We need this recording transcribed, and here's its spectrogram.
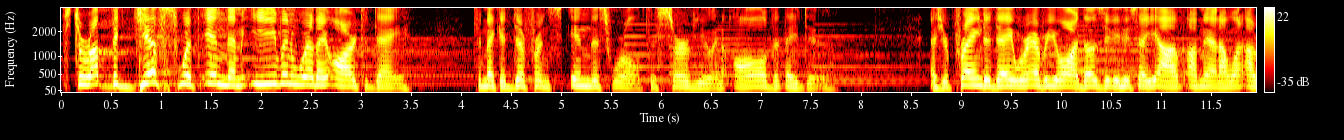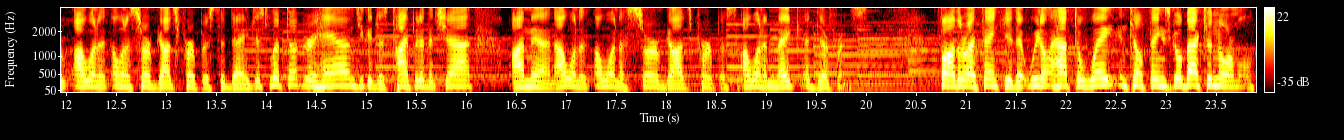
Stir up the gifts within them, even where they are today, to make a difference in this world, to serve you in all that they do. As you're praying today, wherever you are, those of you who say, Yeah, I'm in, I want, I, I, want, to, I want to serve God's purpose today, just lift up your hands. You can just type it in the chat. I'm in. I want to, I want to serve God's purpose. I want to make a difference. Father, I thank you that we don't have to wait until things go back to normal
